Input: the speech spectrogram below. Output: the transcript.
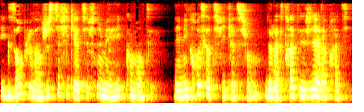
Exemple d'un justificatif numérique commenté, les micro-certifications de la stratégie à la pratique.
